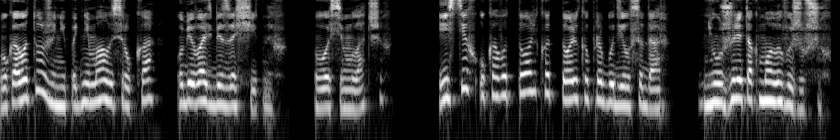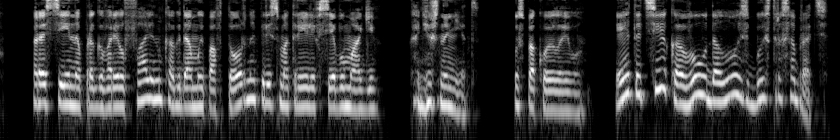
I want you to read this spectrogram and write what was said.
у кого тоже не поднималась рука убивать беззащитных, восемь младших, из тех, у кого только-только пробудился дар. Неужели так мало выживших? Рассеянно проговорил Фалин, когда мы повторно пересмотрели все бумаги. Конечно, нет, успокоила его. Это те, кого удалось быстро собрать.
